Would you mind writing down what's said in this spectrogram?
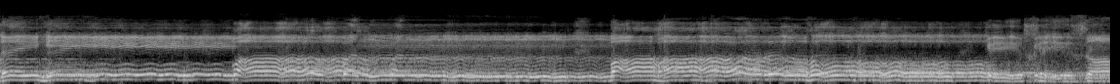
نہیں پابند باہر ہو کہ خزاں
